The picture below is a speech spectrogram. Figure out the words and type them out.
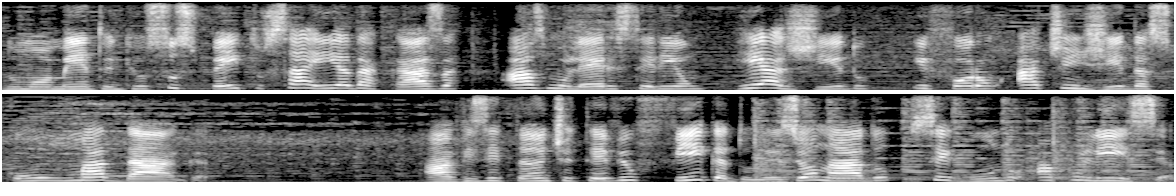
No momento em que o suspeito saía da casa, as mulheres teriam reagido e foram atingidas com uma adaga. A visitante teve o fígado lesionado, segundo a polícia.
